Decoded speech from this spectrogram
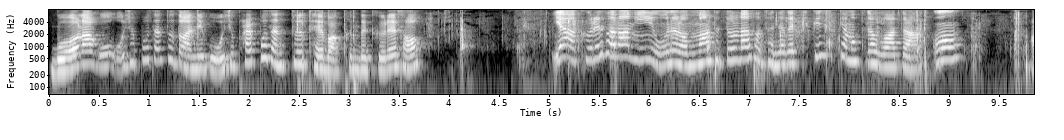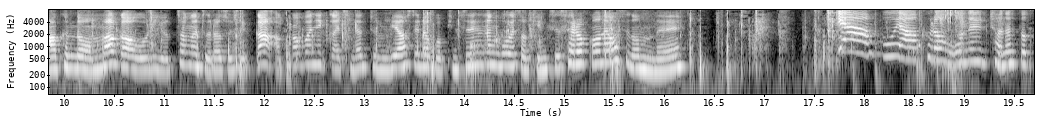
뭐라고? 50%도 아니고 58% 대박. 근데 그래서? 야 그래서라니 오늘 엄마한테 쫄라서 저녁에 치킨 시켜 먹자고 하자. 어? 아 근데 엄마가 우리 요청을 들어주실까? 아까 보니까 저녁 준비하시려고 김치 냉장고에서 김치 새로 꺼내오시던데 야 뭐야 그럼 오늘 저녁 또또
